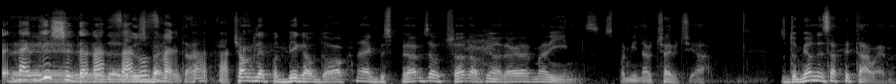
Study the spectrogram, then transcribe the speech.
e, Najbliższy doradca Roosevelta, tak. Ciągle podbiegał do okna, jakby sprawdzał, co robią Royal Marines. Wspominał Churchill. Zdumiony zapytałem,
